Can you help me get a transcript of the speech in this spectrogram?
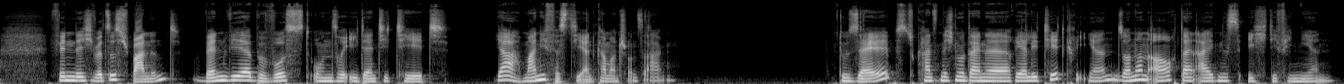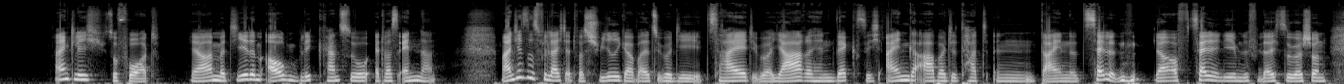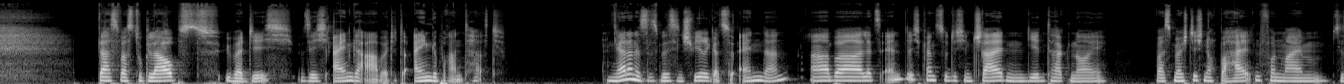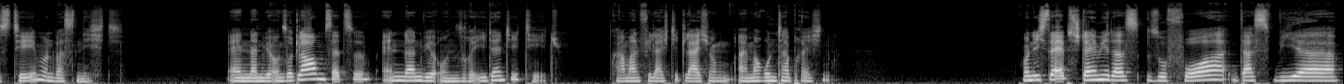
finde ich, wird es spannend, wenn wir bewusst unsere Identität, ja, manifestieren, kann man schon sagen. Du selbst, kannst nicht nur deine Realität kreieren, sondern auch dein eigenes Ich definieren. Eigentlich sofort. Ja, mit jedem Augenblick kannst du etwas ändern. Manches ist vielleicht etwas schwieriger, weil es über die Zeit, über Jahre hinweg sich eingearbeitet hat in deine Zellen, ja, auf Zellenebene vielleicht sogar schon das, was du glaubst über dich, sich eingearbeitet, eingebrannt hat. Ja, dann ist es ein bisschen schwieriger zu ändern, aber letztendlich kannst du dich entscheiden, jeden Tag neu. Was möchte ich noch behalten von meinem System und was nicht? Ändern wir unsere Glaubenssätze, ändern wir unsere Identität. Kann man vielleicht die Gleichung einmal runterbrechen. Und ich selbst stelle mir das so vor, dass wir,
